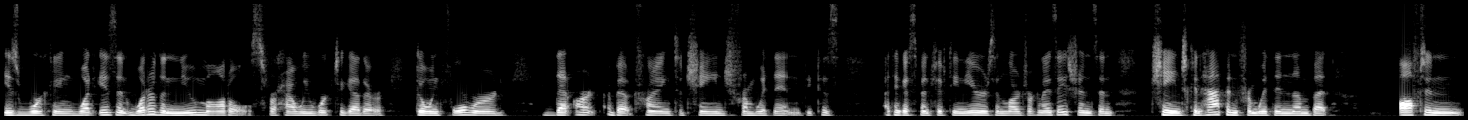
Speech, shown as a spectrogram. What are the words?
is working? What isn't? What are the new models for how we work together going forward that aren't about trying to change from within? Because I think I spent 15 years in large organizations and change can happen from within them, but often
